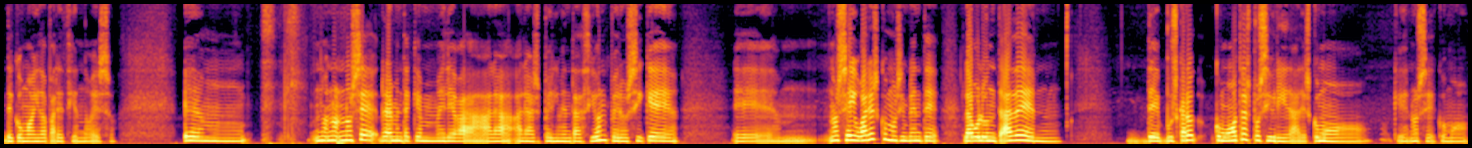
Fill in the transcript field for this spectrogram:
de cómo ha ido apareciendo eso. Em, no, no, no, sé realmente qué me lleva a la, a la experimentación, pero sí que, em, no sé, igual es como simplemente la voluntad de de buscar como otras posibilidades, como que no sé, como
